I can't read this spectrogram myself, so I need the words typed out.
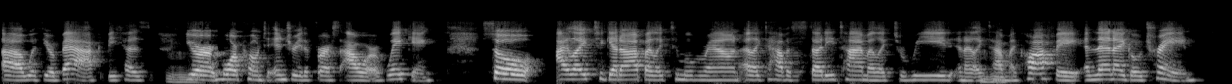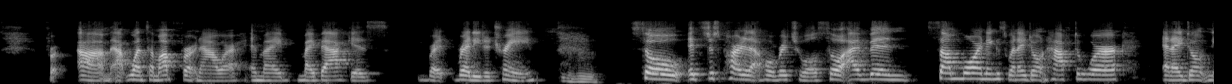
uh, with your back because mm-hmm. you're more prone to injury the first hour of waking. So I like to get up, I like to move around, I like to have a study time, I like to read, and I like mm-hmm. to have mm-hmm. my coffee, and then I go train. For, um, at once I'm up for an hour and my my back is re- ready to train. Mm-hmm. So it's just part of that whole ritual. So I've been some mornings when I don't have to work and I don't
